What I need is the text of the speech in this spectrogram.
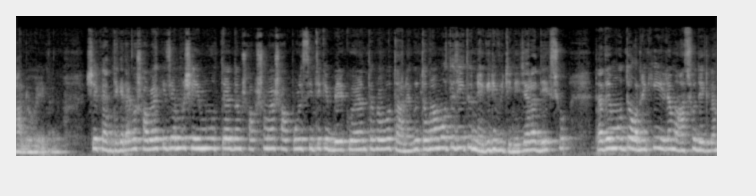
ভালো হয়ে গেল। সেখান থেকে দেখো, সবাইকে যে আমরা সেই মুহূর্তে একদম সব সময় সব পরিস্থিতিকে বের করে আনতে পারব, তা না। কিন্তু তোমার মধ্যে যেহেতু নেগেটিভিটি নেই, যারা দেখছ তাদের মধ্যে অনেকেই এরম আছো দেখলাম,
